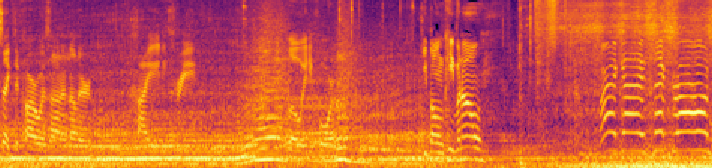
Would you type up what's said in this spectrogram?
Looks like the car was on another high 83, low 84. Keep on keeping on. All right, guys, next round.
